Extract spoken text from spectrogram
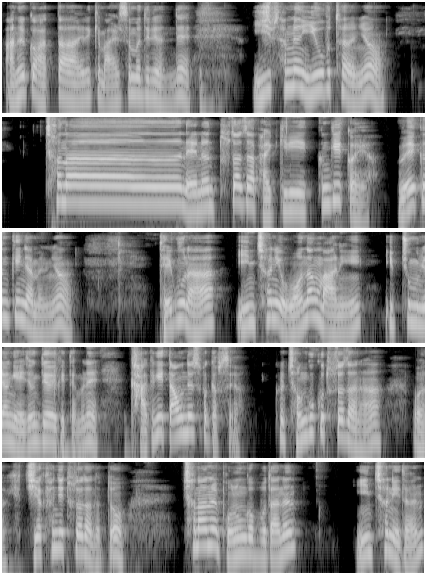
않을 것 같다 이렇게 말씀을 드리는데 23년 이후부터는요 천안에는 투자자 발길이 끊길 거예요. 왜 끊기냐면요 대구나 인천이 워낙 많이 입주 물량이 예정되어 있기 때문에 가격이 다운될 수밖에 없어요. 그럼 전국구 투자자나 뭐 지역 현지 투자자들도 천안을 보는 것보다는 인천이든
